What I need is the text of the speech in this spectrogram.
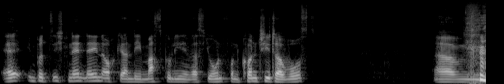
äh, im Prinzip, ich nenne nenn ihn auch gern die maskuline Version von Conchita Wurst. Ähm,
